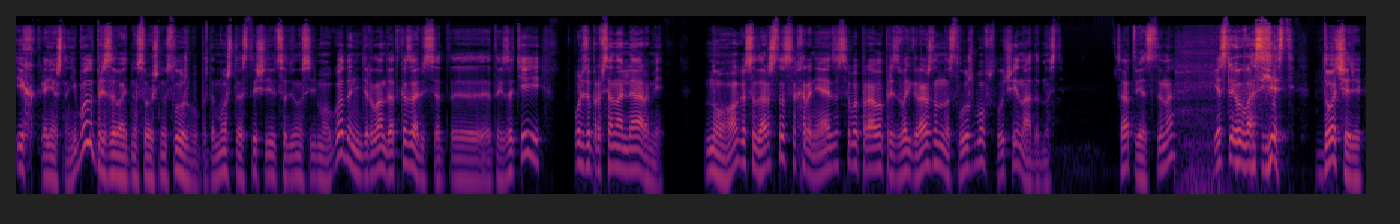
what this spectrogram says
Их, конечно, не будут призывать на срочную службу, потому что с 1997 года Нидерланды отказались от э, этой затеи в пользу профессиональной армии. Но государство сохраняет за собой право призвать граждан на службу в случае надобности. Соответственно, если у вас есть дочери,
